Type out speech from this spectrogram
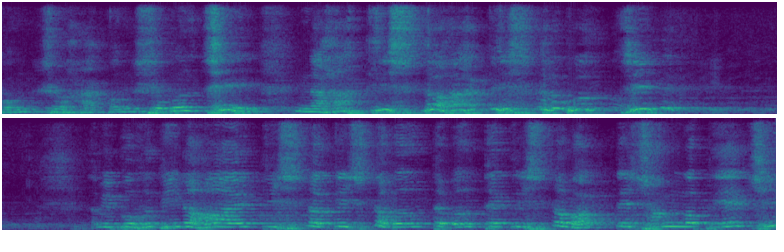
কংস হা কংস বলছে? না, হা কৃষ্ণ হা কৃষ্ণ বলছে। আমি বহুদিন হয় কৃষ্ণ কৃষ্ণ বলতে বলতে কৃষ্ণ ভক্তের সঙ্গ পেয়েছি।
